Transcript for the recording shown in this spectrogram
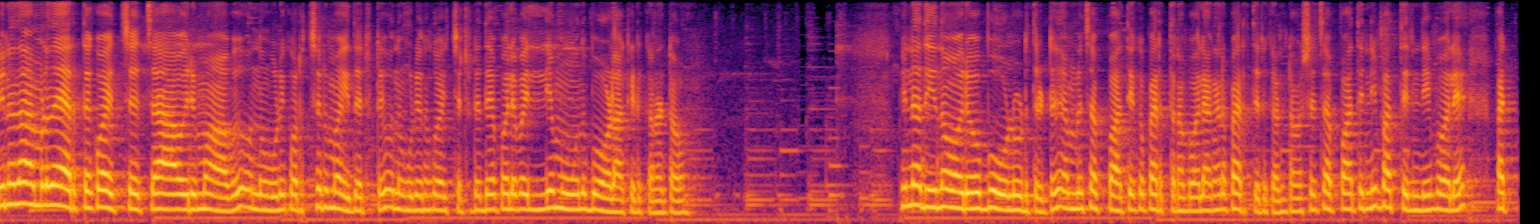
പിന്നെ നമ്മൾ നേരത്തെ കുഴച്ച് വെച്ച ആ ഒരു മാവ് ഒന്നും കൂടി കുറച്ചൊരു മൈദ ഇട്ടിട്ട് ഒന്നും കൂടി ഒന്ന് കുഴച്ചിട്ടിട്ട് ഇതേപോലെ വലിയ മൂന്ന് ബോളാക്കി എടുക്കണം കേട്ടോ പിന്നെ അതിൽ നിന്ന് ഓരോ ബോൾ എടുത്തിട്ട് നമ്മൾ ചപ്പാത്തിയൊക്കെ പരത്തണ പോലെ അങ്ങനെ പരത്തിയെടുക്കണം കേട്ടോ പക്ഷേ ചപ്പാത്തിന്റെയും പത്തിന്റെയും പോലെ പറ്റ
